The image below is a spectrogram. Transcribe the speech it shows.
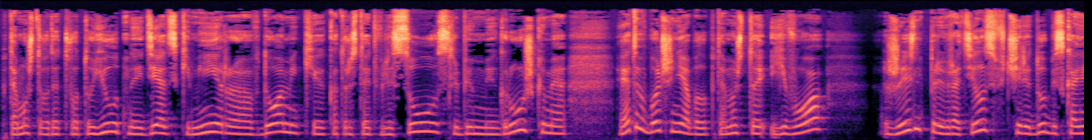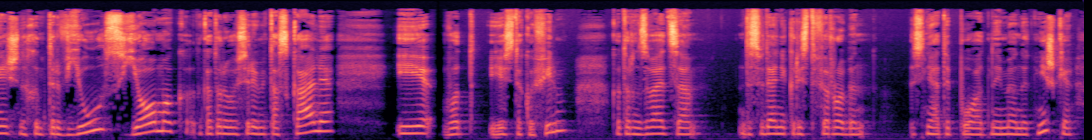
Потому что вот этот вот уютный детский мир э, в домике, который стоит в лесу с любимыми игрушками, этого больше не было, потому что его жизнь превратилась в череду бесконечных интервью, съемок, на которые его все время таскали. И вот есть такой фильм, который называется «До свидания, Кристофер Робин», снятый по одноименной книжке –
